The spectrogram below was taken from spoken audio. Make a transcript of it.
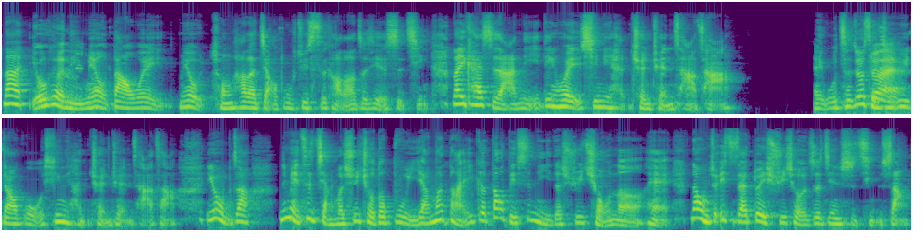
那有可能你没有到位，没有从他的角度去思考到这些事情，那一开始啊，你一定会心里很圈圈叉叉。哎，我曾就曾经遇到过，我心里很圈圈叉叉，因为我不知道你每次讲的需求都不一样，那哪一个到底是你的需求呢？嘿，那我们就一直在对需求的这件事情上。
